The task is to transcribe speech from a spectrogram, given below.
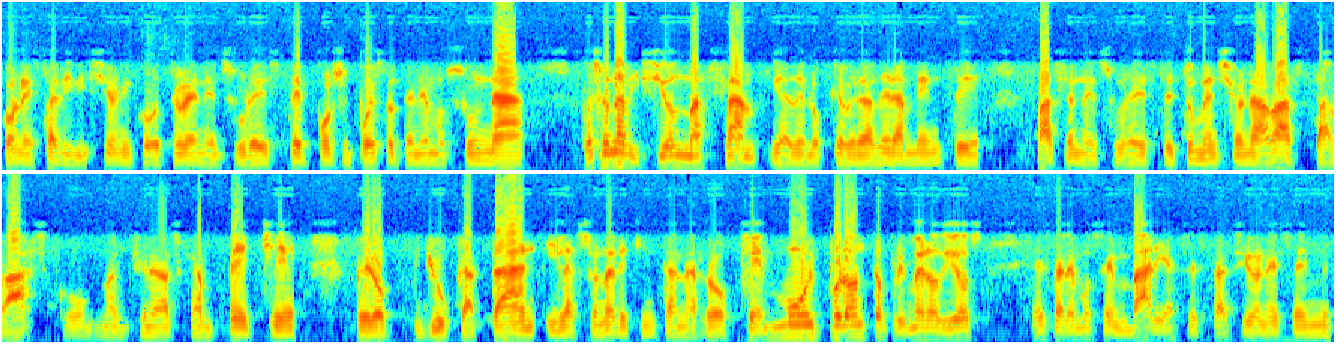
con esta división y cobertura en el sureste, por supuesto tenemos una pues una visión más amplia de lo que verdaderamente pasa en el sureste. Tú mencionabas Tabasco, mencionabas Campeche, pero Yucatán y la zona de Quintana Roo, que muy pronto, primero Dios, estaremos en varias estaciones en,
